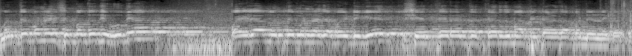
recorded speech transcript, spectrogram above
मंत्रिमंडळाची शपथविधी होऊ द्या पहिल्या मंत्रिमंडळाच्या बैठकीत शेतकऱ्यांचं कर्जमाफी करायचा आपण निर्णय करतो.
